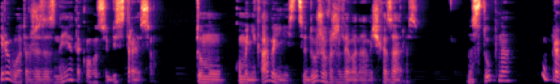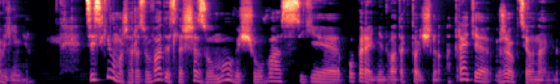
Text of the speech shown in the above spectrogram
і робота вже зазнає такого собі стресу. Тому комунікабельність це дуже важлива навичка зараз. Наступна управління. Цей скіл може розвиватись лише за умови, що у вас є попередні два так точно, а третє вже опціонально.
